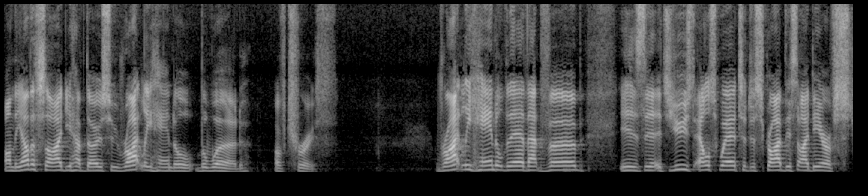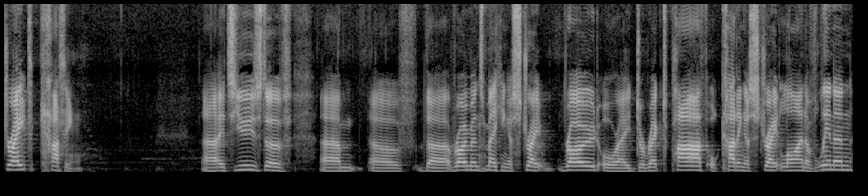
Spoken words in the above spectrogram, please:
On the other side, you have those who rightly handle the word of truth. Rightly handled there, that verb is it's used elsewhere to describe this idea of straight cutting. Uh, it's used of, um, of the Romans making a straight road or a direct path or cutting a straight line of linen.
